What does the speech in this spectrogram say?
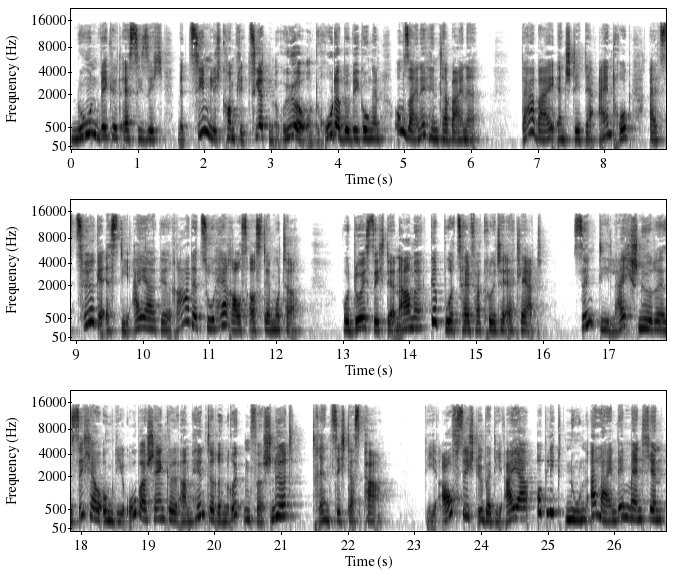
Nun wickelt es sie sich mit ziemlich komplizierten Rühr- und Ruderbewegungen um seine Hinterbeine. Dabei entsteht der Eindruck, als zöge es die Eier geradezu heraus aus der Mutter, wodurch sich der Name Geburtshelferkröte erklärt. Sind die Laichschnüre sicher um die Oberschenkel am hinteren Rücken verschnürt, trennt sich das Paar. Die Aufsicht über die Eier obliegt nun allein dem Männchen,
